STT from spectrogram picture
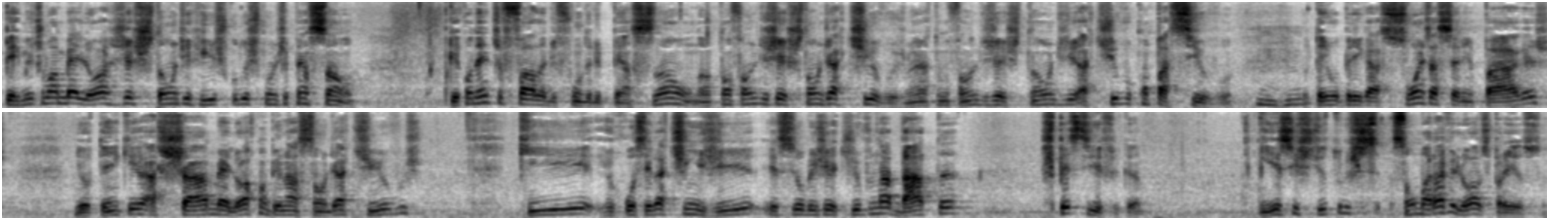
Permite uma melhor gestão de risco dos fundos de pensão. Porque quando a gente fala de fundo de pensão, nós estamos falando de gestão de ativos, né? estamos falando de gestão de ativo com passivo. Uhum. Eu tenho obrigações a serem pagas e eu tenho que achar a melhor combinação de ativos que eu consiga atingir esse objetivo na data específica. E esses títulos são maravilhosos para isso,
